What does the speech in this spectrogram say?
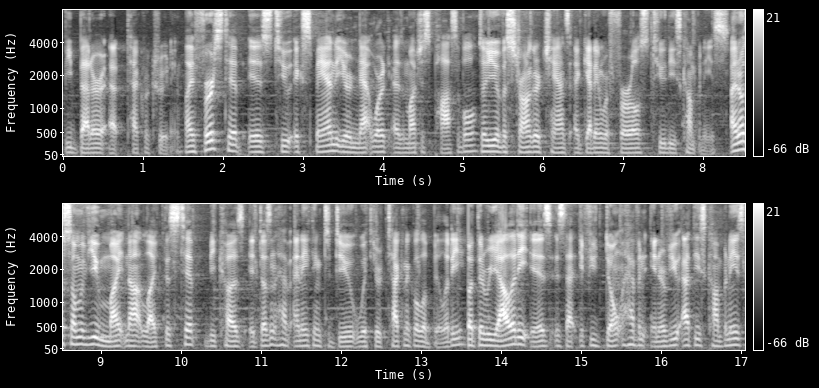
be better at tech recruiting. My first tip is to expand your network as much as possible so you have a stronger chance at getting referrals to these companies. I know some of you might not like this tip because it doesn't have anything to do with your technical ability, but the reality is is that if you don't have an interview at these companies,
